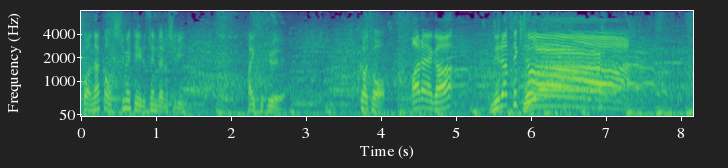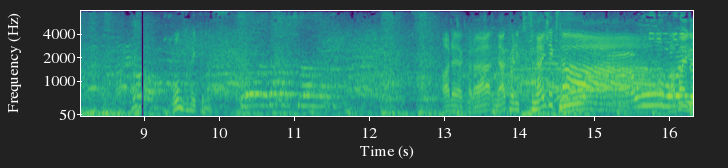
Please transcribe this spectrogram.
こは中を締めている仙台の守備。入ってくる。キックアウト荒谷が狙ってきた。ボンズ入ってます。荒谷から中につないできた。馬場雄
